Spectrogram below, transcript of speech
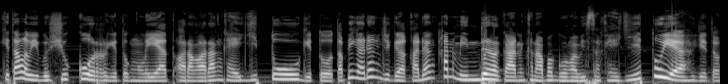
kita lebih bersyukur gitu ngelihat orang-orang kayak gitu gitu. Tapi kadang juga kadang kan minder kan kenapa gue nggak bisa kayak gitu ya gitu.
